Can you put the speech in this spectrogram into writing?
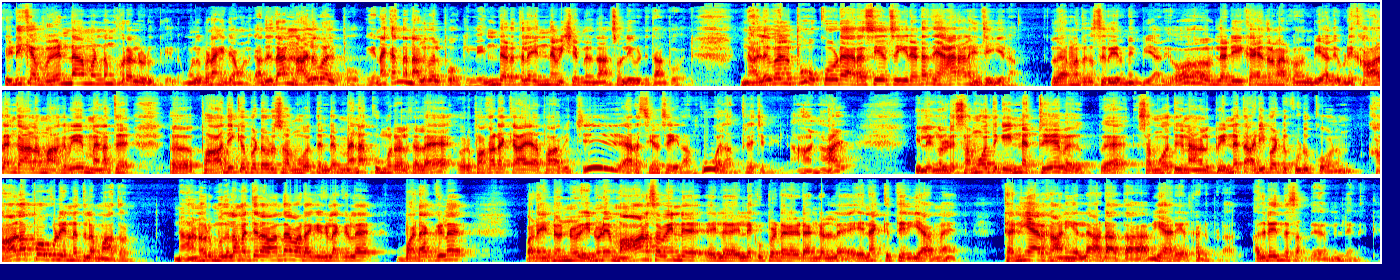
இடிக்க வேண்டாம் என்றும் குரல் உடுக்கையில் உங்களுக்கு விளங்கிட்டு அவங்களுக்கு அதுதான் நழுவல் போக்கு. எனக்கு அந்த நழுவல் போக்கு இல்லை. இந்த இடத்துல என்ன விஷயம் இருந்தாலும் சொல்லிவிட்டு தான் போவேன். நழுவல் போக்கோட அரசியல் செய்கிறாட்டா அதை யாராலையும் செய்கிறான் உதாரணத்துக்கு சிறீரன் எம்பியாலேயோ இல்லாட்டி கயந்திரமாக இருக்கும் எம்பியாலேயோ இப்படி காலங்காலமாகவே மனத்தை பாதிக்கப்பட்ட ஒரு சமூகத்தின் மனக்குமுறல்களை ஒரு பகடக்காயாக பாவித்து அரசியல் செய்யலாம். கூவலாம் பிரச்சனை இல்லை. ஆனால் இல்லை எங்களுடைய சமூகத்துக்கு என்ன தேவை இப்போ? சமூகத்துக்கு நாங்கள் இப்போ என்னத்தை அடிபட்டு கொடுக்கணும்? காலப்போக்கில் என்னத்தில் மாற்றணும் நான் ஒரு முதலமைச்சராக வந்தால் வடக்கு கிழக்கில் வடக்கில் வட இன்னொன்று என்னுடைய மாநசபையின் இல்லை எல்லைக்குட்பட்ட இடங்களில் எனக்கு தெரியாமல் தனியார் காணிகளில் அடாத்தா விகாரிகள் கட்டுப்படாது. அதில் எந்த சந்தேகம் இல்லை எனக்கு.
